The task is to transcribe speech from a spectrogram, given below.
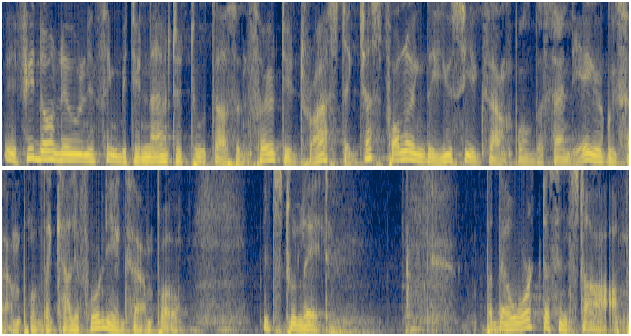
If you don't do anything between now to 2030, drastic, just following the UC example, the San Diego example, the California example, it's too late. But the work doesn't stop.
